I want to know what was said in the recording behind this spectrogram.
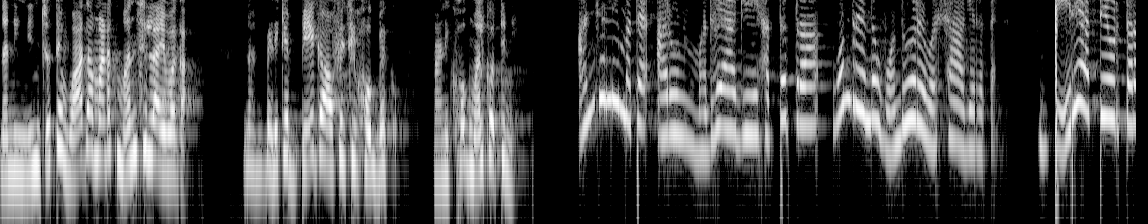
ನನಗೆ ನಿನ್ನ ಜೊತೆ ವಾದ ಮಾಡಕ್ಕೆ ಮನಸ್ಸಿಲ್ಲ ಇವಾಗ. ನಾನು ಬೆಳಿಗ್ಗೆ ಬೇಗ ಆಫೀಸಿಗೆ ಹೋಗಬೇಕು. ನಾನೀಗ ಹೋಗಿ ಮಲ್ಕೋತೀನಿ. ಅಂಜಲಿ ಮತ್ತೆ ಅರುಣ್ ಮದುವೆ ಆಗಿ ಹತ್ತತ್ರ ಒಂದರಿಂದ ಒಂದೂವರೆ ವರ್ಷ ಆಗಿರುತ್ತೆ. ಬೇರೆ ಅತ್ತೆಯವ್ರ ಥರ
